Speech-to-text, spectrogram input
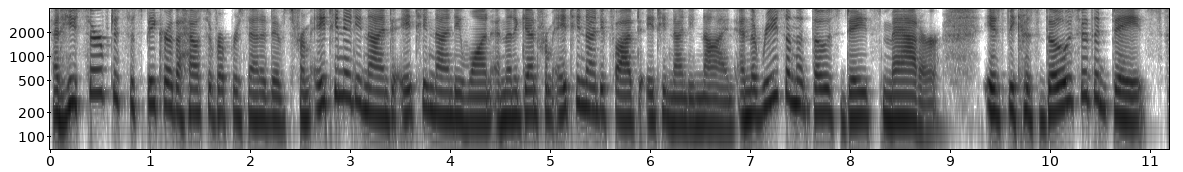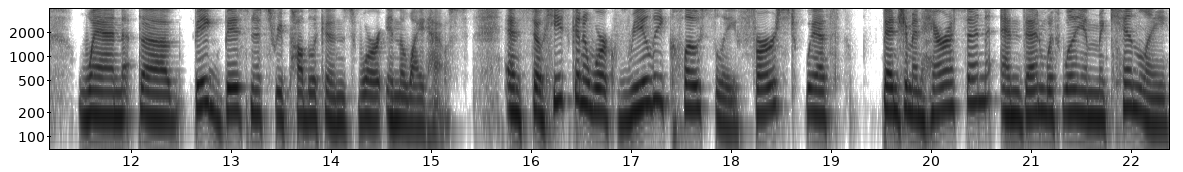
and he served as the Speaker of the House of Representatives from 1889 to 1891, and then again from 1895 to 1899. And the reason that those dates matter is because those are the dates when the big business Republicans were in the White House, and so he's going to work really closely first with Benjamin Harrison and then with William McKinley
